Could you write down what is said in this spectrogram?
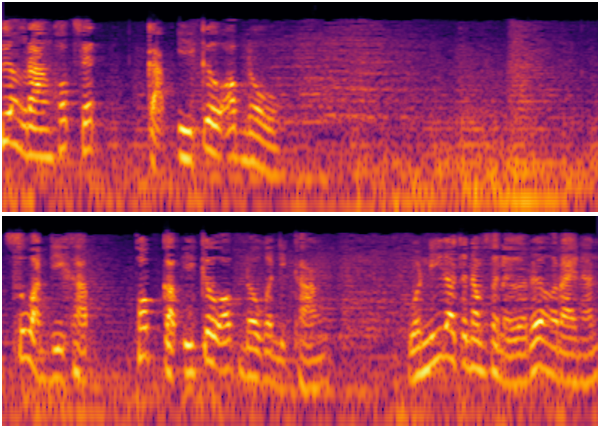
เครื่องรางครบเซตกับ Eagle of No สวัสดีครับ พบกับ Eagle of No กันอีกครั้ง วันนี้เราจะนำเสนอเรื่องอะไรนั้น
